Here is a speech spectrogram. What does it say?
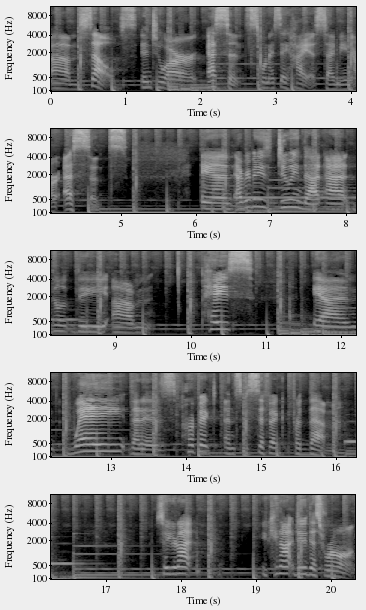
um, selves, into our essence. When I say highest, I mean our essence. And everybody's doing that at the, the um, pace and way that is perfect and specific for them. So you're not, you cannot do this wrong.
